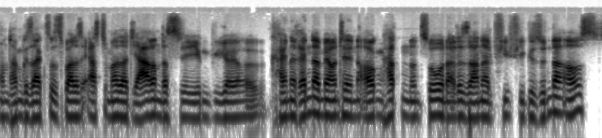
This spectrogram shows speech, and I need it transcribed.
und haben gesagt, so, das war das erste Mal seit Jahren, dass sie irgendwie äh, keine Ränder mehr unter den Augen hatten und so und alle sahen halt viel, viel gesünder aus.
